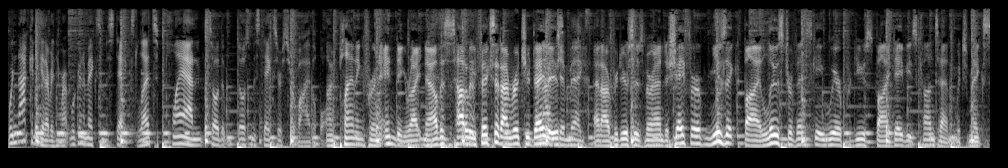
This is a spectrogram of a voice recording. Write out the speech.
we're not going to get everything right. We're going to make some mistakes. Let's plan so that those mistakes are survivable. I'm planning for an ending right now. This is How Do We Fix It? I'm Richard Davies. I'm Jim Meigs. And our producer is Miranda Schaefer. Music by Lou Stravinsky. We're produced by Davies Content, which makes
